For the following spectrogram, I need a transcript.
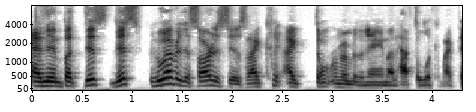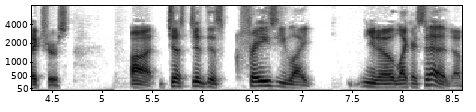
and then but this this whoever this artist is, and I could I don't remember the name. I'd have to look at my pictures. Uh, just did this crazy like you know, like I said, a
